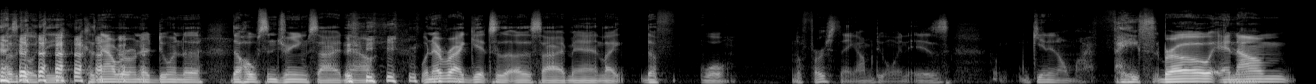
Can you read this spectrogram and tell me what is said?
Let's go deep because now we're on there doing the the hopes and dreams side. Now, whenever I get to the other side, man, like the well, the first thing I'm doing is getting on my face, bro, and I'm.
